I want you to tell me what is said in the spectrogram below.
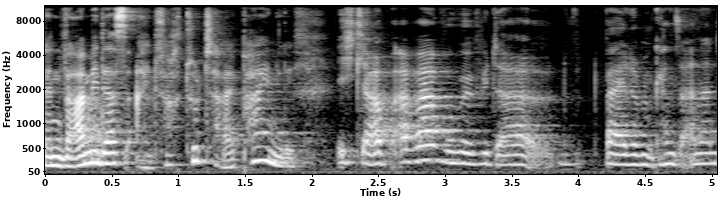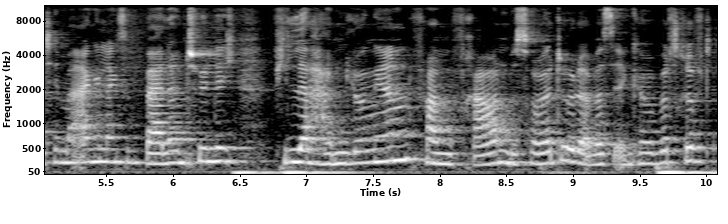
dann war mir das einfach total peinlich. Ich glaube aber, wo wir wieder bei einem ganz anderen Thema angelangt sind, weil natürlich viele Handlungen von Frauen bis heute oder was ihren Körper betrifft,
